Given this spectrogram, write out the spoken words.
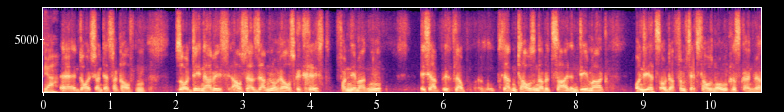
Ja. äh, in Deutschland des verkauften. So, den habe ich aus der Sammlung rausgekriegt von jemandem. Ich habe, ich glaube, knapp einen Tausender bezahlt in D-Mark und jetzt unter 5.000, 6.000 Euro kriegst du keinen mehr.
